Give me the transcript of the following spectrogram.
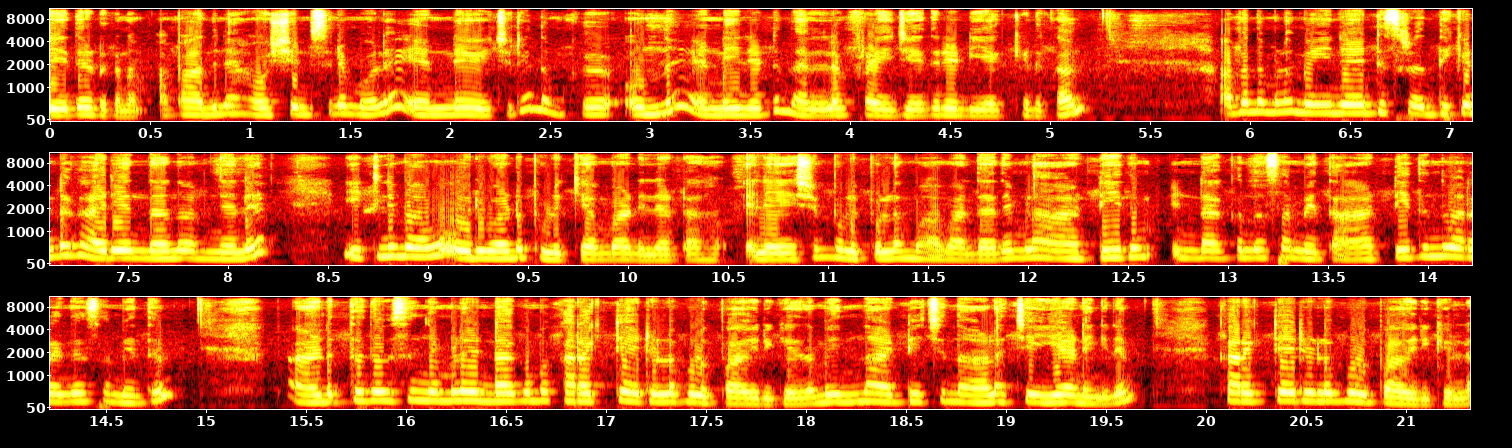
ചെയ്തെടുക്കണം. അപ്പോൾ അതിന് ആവശ്യത്തിന് പോലെ എണ്ണ ഒഴിച്ചിട്ട് നമുക്ക് ഒന്ന് എണ്ണയിലിട്ട് നല്ല ഫ്രൈ ചെയ്ത് റെഡിയാക്കി എടുക്കാം. അപ്പോൾ നമ്മൾ മെയിനായിട്ട് ശ്രദ്ധിക്കേണ്ട കാര്യം എന്താണെന്ന് പറഞ്ഞാൽ ഇഡ്ഡലി മാവ് ഒരുപാട് പുളിക്കാൻ പാടില്ല കേട്ടോ ലേശം പുളിപ്പുള്ള മാവാണ് അതായത് നമ്മൾ ആട്ടിയതും ഉണ്ടാക്കുന്ന സമയത്ത് ആട്ടിയതെന്ന് പറയുന്ന സമയത്ത് അടുത്ത ദിവസം നമ്മൾ ഉണ്ടാക്കുമ്പോൾ കറക്റ്റ് ആയിട്ടുള്ള പുളിപ്പായിരിക്കും. നമ്മൾ ഇന്ന് ആട്ടിച്ച് നാളെ ചെയ്യുകയാണെങ്കിലും കറക്റ്റ് ആയിട്ടുള്ള പുളിപ്പായിരിക്കില്ല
